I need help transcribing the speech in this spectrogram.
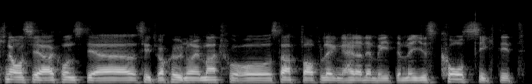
knasiga, konstiga situationer i matcher och straffar, och förlängningar, hela den biten. Men just kortsiktigt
